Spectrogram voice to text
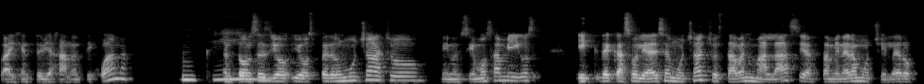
hay gente viajando en Tijuana. Entonces yo, yo hospedé a un muchacho y nos hicimos amigos y de casualidad ese muchacho estaba en Malasia, también era mochilero.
